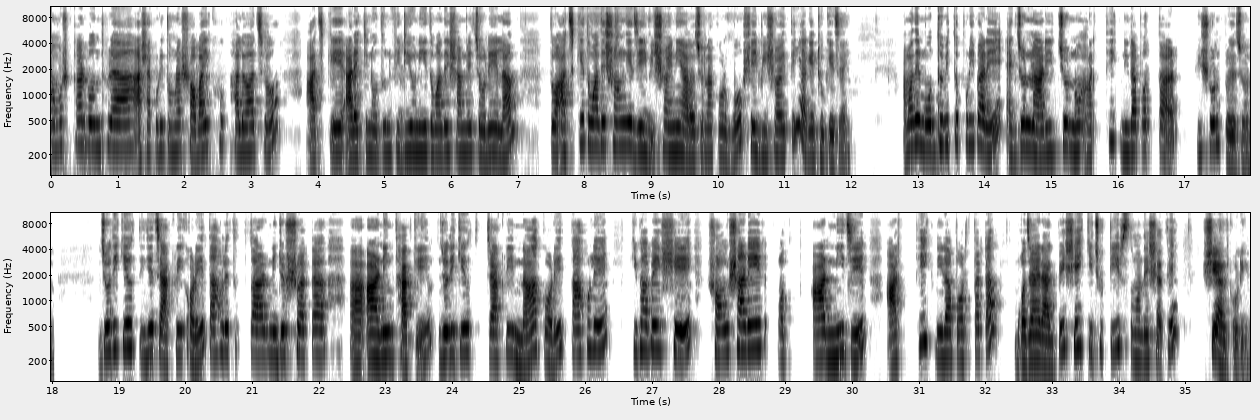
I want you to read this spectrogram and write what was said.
নমস্কার বন্ধুরা, আশা করি তোমরা সবাই খুব ভালো আছো। আজকে আরেকটি নতুন ভিডিও নিয়ে তোমাদের সামনে চলে এলাম। তো আজকে তোমাদের সঙ্গে যেই বিষয় নিয়ে আলোচনা করব, সেই বিষয়তেই আগে ঢুকে যাই। আমাদের মধ্যবিত্ত পরিবারে একজন নারীর জন্য আর্থিক নিরাপত্তার ভীষণ প্রয়োজন। যদি কেউ নিজে চাকরি করে, তাহলে তো তার নিজস্ব একটা আর্নিং থাকে। যদি কেউ চাকরি না করে, তাহলে কীভাবে সে সংসারের আর নিজের আর্থিক নিরাপত্তাটা বজায় রাখবে, সেই কিছু টিপস তোমাদের সাথে শেয়ার করি।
